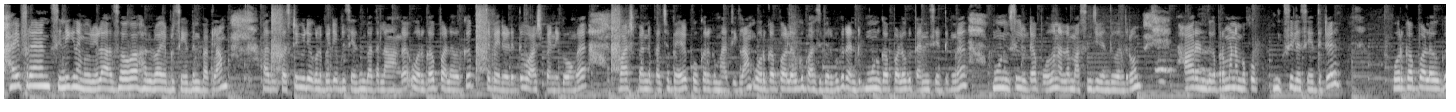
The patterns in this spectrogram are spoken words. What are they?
ஹாய் ஃப்ரெண்ட்ஸ் இன்றைக்கி நம்ம வீடியோவில் அசோகா ஹல்வா எப்படி செய்யுதுன்னு பார்க்கலாம். அது ஃபஸ்ட்டு வீடியோக்குள்ளே போய்ட்டு எப்படி செய்யுதுன்னு பார்த்துலாம் ஒரு கப் அளவுக்கு பச்சை பயிறு எடுத்து வாஷ் பண்ணிக்கோங்க. வாஷ் பண்ண பச்சை பயிறு குக்கருக்கு மாற்றிக்கலாம் ஒரு கப் அளவுக்கு பாசிப்பருப்புக்கு ரெண்டு மூணு கப் அளவுக்கு தண்ணி சேர்த்துக்குங்க. மூணு விசில் விட்டால் போதும் நல்லா மசிஞ்சு வெந்து வந்துடும் ஆறுனதுக்கப்புறமா நம்ம குக் மிக்சியில் சேர்த்துட்டு ஒரு கப் அளவுக்கு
